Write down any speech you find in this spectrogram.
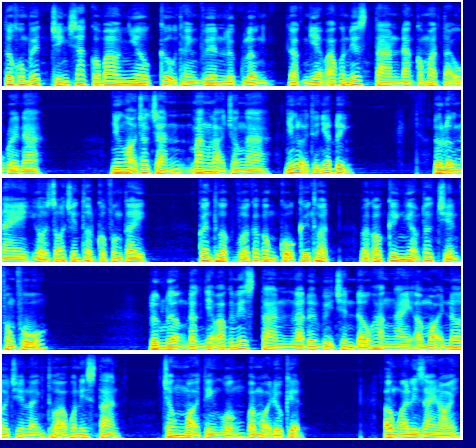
Tôi không biết chính xác có bao nhiêu cựu thành viên lực lượng đặc nhiệm Afghanistan đang có mặt tại Ukraine, nhưng họ chắc chắn mang lại cho Nga những lợi thế nhất định. Lực lượng này hiểu rõ chiến thuật của phương Tây, quen thuộc với các công cụ kỹ thuật và có kinh nghiệm tác chiến phong phú. Lực lượng đặc nhiệm Afghanistan là đơn vị chiến đấu hàng ngày ở mọi nơi trên lãnh thổ Afghanistan trong mọi tình huống và mọi điều kiện. Ông Alizai nói.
